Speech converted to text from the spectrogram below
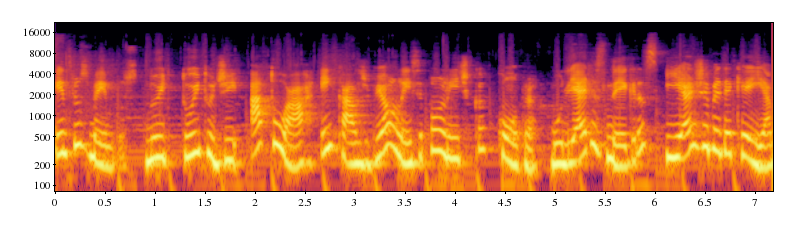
entre os membros, no intuito de atuar em casos de violência política contra mulheres negras e LGBTQIA,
